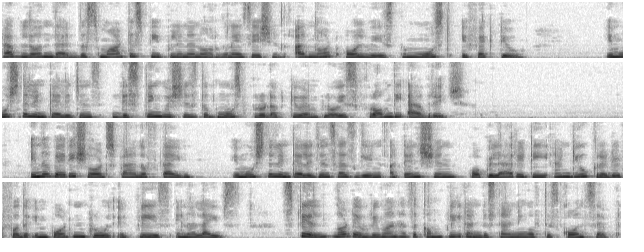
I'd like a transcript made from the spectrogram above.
have learned that the smartest people in an organization are not always the most effective. Emotional intelligence distinguishes the most productive employees from the average. In a very short span of time, emotional intelligence has gained attention, popularity, and due credit for the important role it plays in our lives. Still, not everyone has a complete understanding of this concept.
